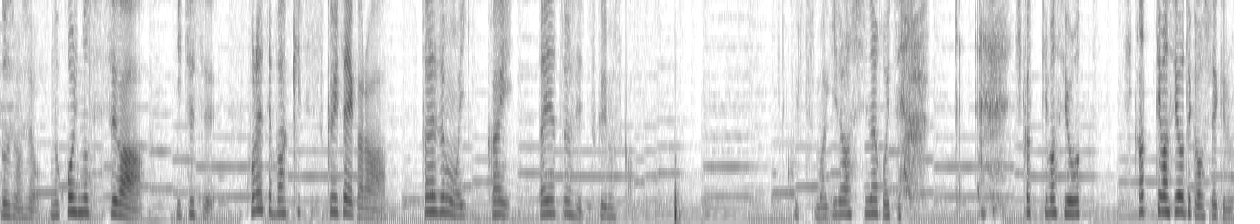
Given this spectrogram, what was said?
どうしましょう。残りの鉄が5つ。これでバケツ作りたいから、とりあえずもう一回、ダイヤツラシ作りますか。こいつ紛らわしいな、こいつ。光ってますよって。光ってますよって顔してるけど。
